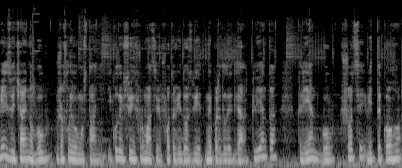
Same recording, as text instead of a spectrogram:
Автомобіль, звичайно, був в жахливому стані. І коли всю інформацію, фото, відео, звіт ми передали для клієнта, клієнт був в шоці від такого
